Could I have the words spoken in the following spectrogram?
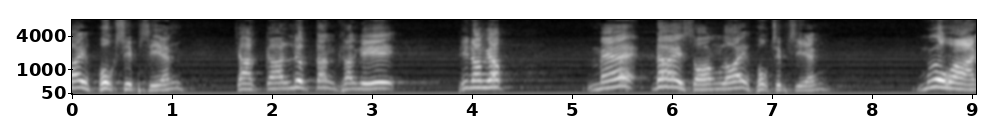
260 เสียง จากการเลือกตั้งครั้งนี้ พี่น้องครับ แม้ได้ 260 เสียง เมื่อวาน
